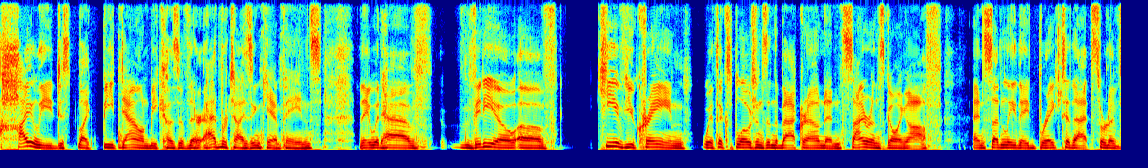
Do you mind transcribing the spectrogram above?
highly just like beat down because of their advertising campaigns. They would have video of Kiev, Ukraine with explosions in the background and sirens going off. And suddenly they'd break to that sort of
